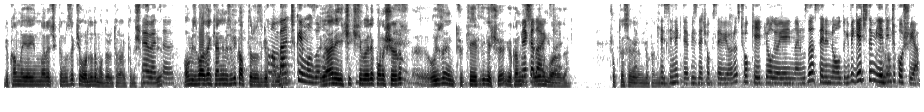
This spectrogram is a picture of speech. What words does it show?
Gökhan'la yayınlara çıktığımızda ki orada da moderatör arkadaşımız Evet, oluyor. evet. Ama biz bazen kendimizi bir kaptırırız Gökhan'la. Tamam ben çıkayım o zaman. Yani iki kişi böyle konuşuyoruz. E, o yüzden çok keyifli geçiyor. Gökhan'ı da severim bu güzel. arada. Çok da severim Gökhan'ı. Kesinlikle biz de çok seviyoruz. Çok keyifli oluyor yayınlarımızda. Seninle olduğu gibi. Geçtim 7. koşuya.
